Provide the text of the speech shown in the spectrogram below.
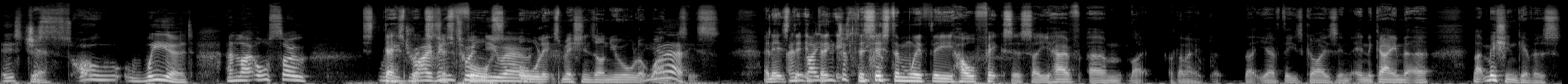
it's just so weird and like also It's desperate drive to just into a force all its missions on you all at Yeah. once. It's, and it's And, the, like, the, the system with the whole fixers. So you have um like I don't know, like you have these guys in, in the game that are like mission givers,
